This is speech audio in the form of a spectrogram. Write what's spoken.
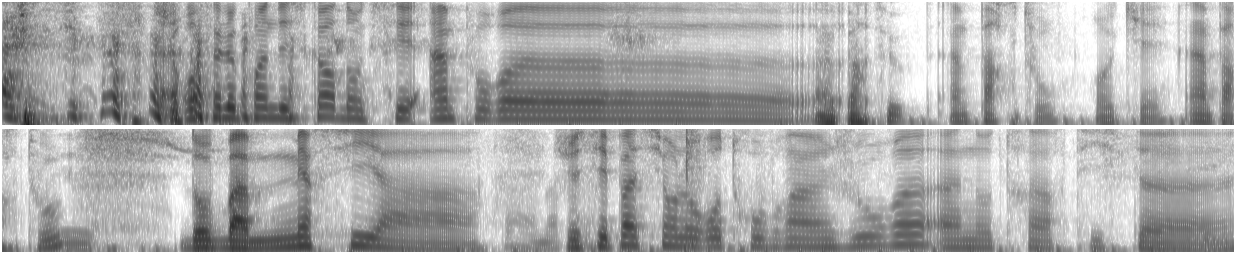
je refais le point de score. Donc, c'est un pour euh, Un partout. un partout. Ok, un partout. Donc, bah, merci à. Je sais pas si on le retrouvera un jour, un autre artiste. euh,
